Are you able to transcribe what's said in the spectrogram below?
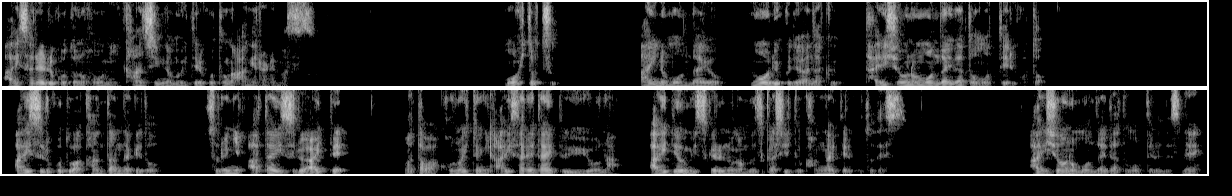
愛されることの方に関心が向いていることが挙げられます。もう一つ、愛の問題を能力ではなく対象の問題だと思っていること。愛することは簡単だけど、それに値する相手、またはこの人に愛されたいというような相手を見つけるのが難しいと考えていることです。相性の問題だと思ってるんですね。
